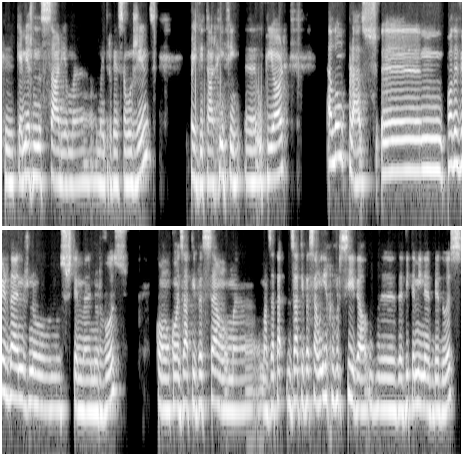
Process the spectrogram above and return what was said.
que, que é mesmo necessária uma, uma intervenção urgente para evitar, enfim, uh, o pior. A longo prazo, hum, pode haver danos no, no sistema nervoso, com, com, a desativação, uma, uma desativação irreversível de, da vitamina B12,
